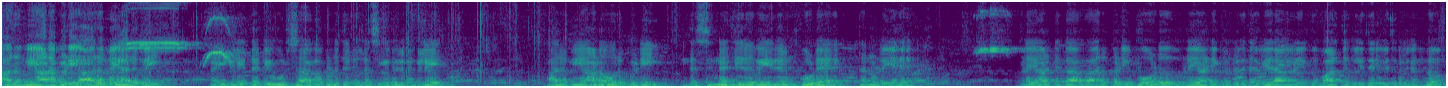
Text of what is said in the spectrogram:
அருமையான பிடி அருமை அருமை கைகளை தட்டி உற்சாகப்படுத்துகிற ரசிக பெருமைகளே அருமையான ஒரு பிடி இந்த சின்னஞ்சிறு வயதிலும் கூட தன்னுடைய விளையாட்டுக்காக அர்ப்பணிப்போடு விளையாடி கொண்டிருந்த வீராங்கனைக்கு வாழ்த்துக்களை தெரிவித்துக் கொள்கின்றோம்.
